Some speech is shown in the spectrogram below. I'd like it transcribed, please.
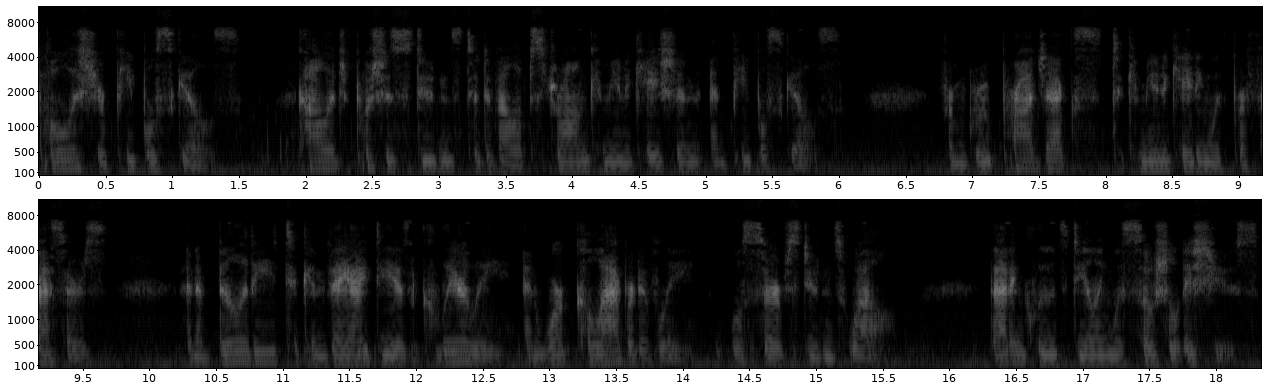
polish your people skills. College pushes students to develop strong communication and people skills. From group projects to communicating with professors, an ability to convey ideas clearly and work collaboratively will serve students well. That includes dealing with social issues,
